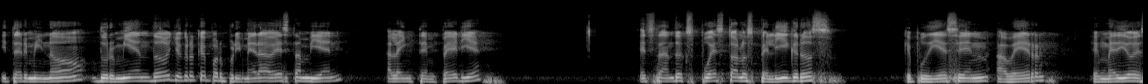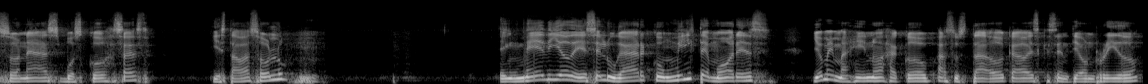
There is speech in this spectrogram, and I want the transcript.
y terminó durmiendo, yo creo que por primera vez también, a la intemperie, estando expuesto a los peligros que pudiesen haber en medio de zonas boscosas y estaba solo en medio de ese lugar con mil temores. Yo me imagino a Jacob asustado cada vez que sentía un ruido,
